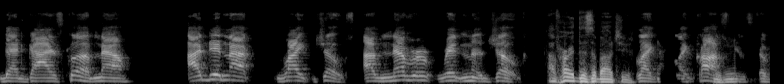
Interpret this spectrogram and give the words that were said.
that guy's club. Now, I did not write jokes. I've never written a joke. I've heard this about you. Like like Cosby mm-hmm. and stuff.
